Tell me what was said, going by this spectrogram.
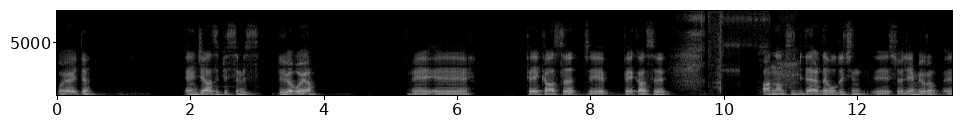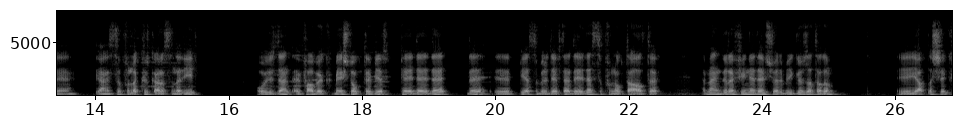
boyaydı. En cazip hissemiz Dio Boya. Ve e, FK'sı e, FK'sı anlamsız bir değerde olduğu için e, söyleyemiyorum. E, yani 0 ile 40 arasında değil. O yüzden e, Fabök 5.1, PD'de de e, piyasa bölü defter değeri de 0.6. Hemen grafiğine de şöyle bir göz atalım. E, yaklaşık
